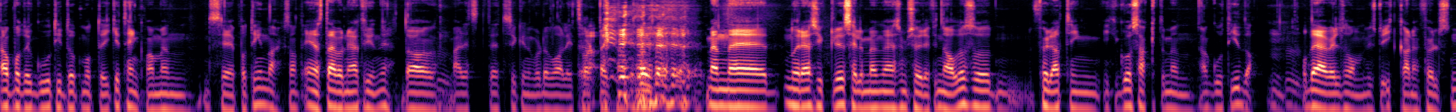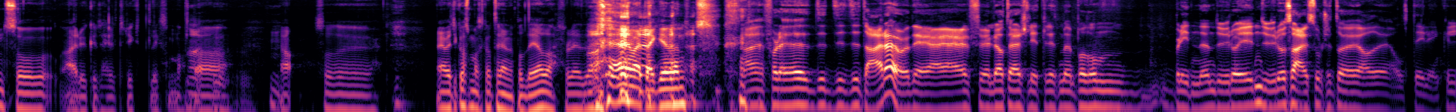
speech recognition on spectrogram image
Jeg har på en måte god tid til å på en måte ikke tenke meg, men se på ting. da, ikke sant? Eneste er vel når jeg tryner. Da Mm. er det et, et sekund hvor det var litt svart. da, ikke sant? Men, eh, når jeg sykler, selv om jeg som kjører i finale, så føler jeg at ting ikke går sakte, men har god tid. da. Mm. Og det er vel sånn, hvis du ikke har den følelsen, så er det ikke helt trygt. liksom. da. Da Mm. ja, så men jeg vet ikke hvordan man skal trene på det, da. For det, det jeg vet jeg ikke, men Nei, for det, det, det- det der er jo det jeg føler at jeg sliter litt med på sånn blind enduro. I enduro så er jeg stort sett ja, alltid egentlig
